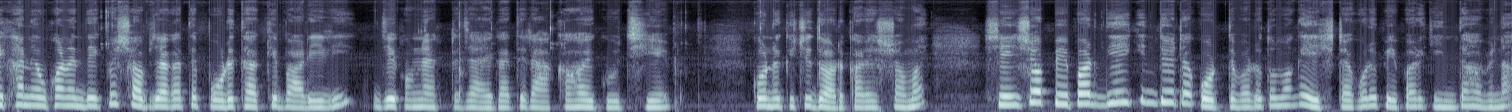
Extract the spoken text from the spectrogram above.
এখানে ওখানে দেখবে সব জায়গাতে পড়ে থাকে বাড়িরই যে কোনো একটা জায়গাতে রাখা হয় গুছিয়ে, কোনো কিছু দরকারের সময়। সেই সব পেপার দিয়েই কিন্তু এটা করতে পারো, তোমাকে এক্সট্রা করে পেপার কিনতে হবে না।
